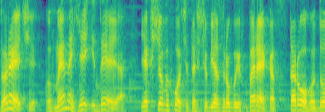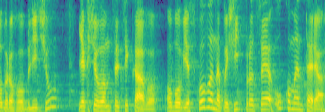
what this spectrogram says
До речі, в мене є ідея. Якщо ви хочете, щоб я зробив переказ старого доброго блічу, якщо вам це цікаво, обов'язково напишіть про це у коментарях.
